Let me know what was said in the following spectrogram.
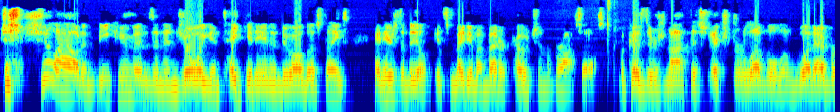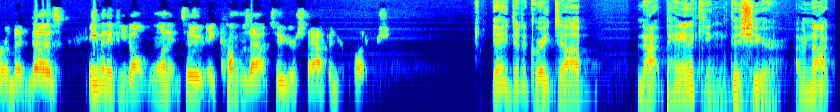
just chill out and be humans and enjoy and take it in and do all those things. And here's the deal it's made him a better coach in the process because there's not this extra level of whatever that does even if you don't want it to, it comes out to your staff and your players. Yeah, he did a great job not panicking this year. I mean, not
